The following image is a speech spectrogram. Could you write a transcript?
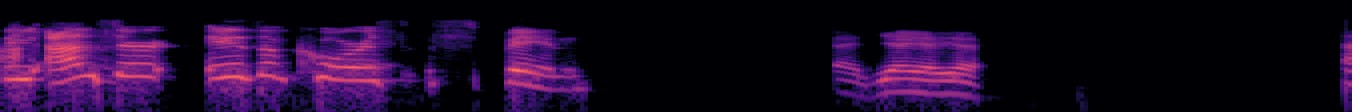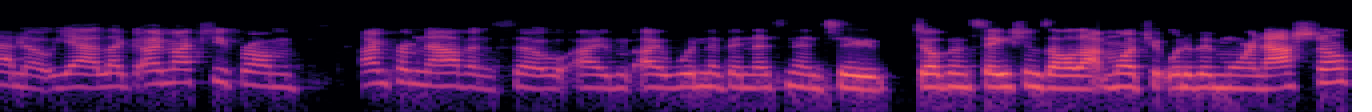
the answer is, of course, spin. yeah, yeah, yeah. I know, yeah. Like I'm actually from I'm from Navan, so I I wouldn't have been listening to Dublin stations all that much. It would have been more national.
